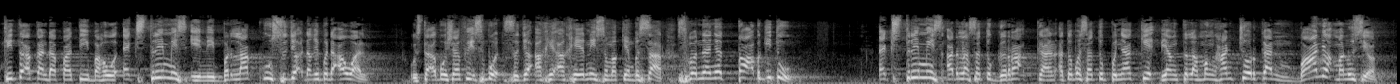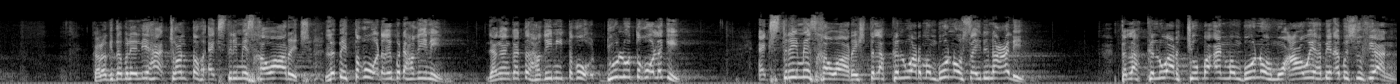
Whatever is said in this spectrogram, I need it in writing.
kita akan dapati bahawa ekstremis ini berlaku sejak daripada awal. Ustaz Abu Syafiq sebut sejak akhir-akhir ini semakin besar. Sebenarnya tak begitu. Ekstremis adalah satu gerakan ataupun satu penyakit yang telah menghancurkan banyak manusia. Kalau kita boleh lihat contoh ekstremis khawarij, lebih teruk daripada hari ini. Jangan kata hari ini teruk, dulu teruk lagi. Ekstremis khawarij telah keluar membunuh Sayyidina Ali telah keluar cubaan membunuh Muawiyah bin Abu Sufyan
